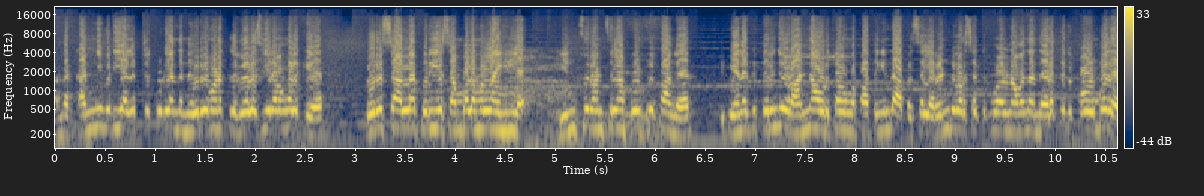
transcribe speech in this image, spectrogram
அந்த கன்னி வெடி அகற்றக்கூடிய அந்த நிறுவனத்துல வேலை செய்யறவங்களுக்கு பெருசா எல்லாம் பெரிய சம்பளம் எல்லாம் இல்ல. இன்சூரன்ஸ் எல்லாம் போட்டிருப்பாங்க. இப்ப எனக்கு தெரிஞ்ச ஒரு அண்ணா ஒருத்தவங்க பாத்தீங்கன்னா அப்ப சில ரெண்டு வருஷத்துக்கு முன்னாடி நான் வந்து அந்த இடத்துக்கு போகும்போது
